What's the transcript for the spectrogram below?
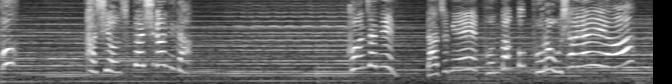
어? 다시 연습할 시간이다. 구원자님, 나중에 본방 꼭 보러 오셔야 해요.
